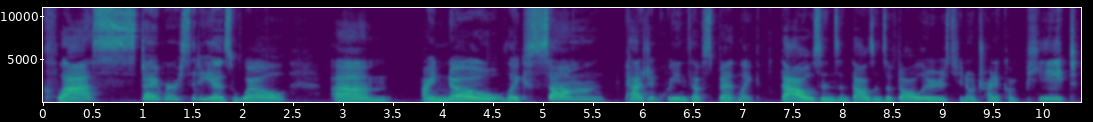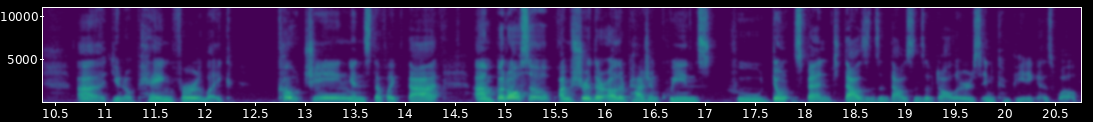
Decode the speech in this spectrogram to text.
class diversity as well. Um, I know like some pageant queens have spent like thousands and thousands of dollars, you know, trying to compete, uh, you know, paying for like coaching and stuff like that. Um, but also, I'm sure there are other pageant queens who don't spend thousands and thousands of dollars in competing as well.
